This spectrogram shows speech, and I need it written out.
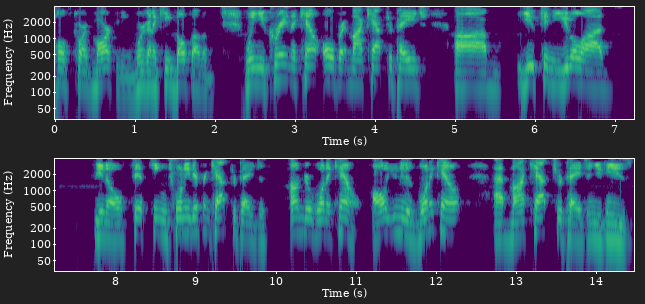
postcard marketing. We're going to keep both of them. When you create an account over at my capture page, um, you can utilize, you know, 15, 20 different capture pages under one account. All you need is one account at my capture page and you can use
